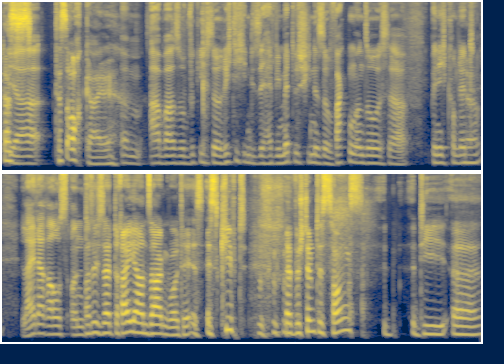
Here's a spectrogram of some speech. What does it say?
Das ja das ist auch geil. Ähm, aber so wirklich so richtig in diese Heavy Metal Schiene, so Wacken und so, ist ja, bin ich komplett Ja. leider raus. Und Was ich seit drei Jahren sagen wollte, es, es gibt äh, bestimmte Songs, die, äh,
